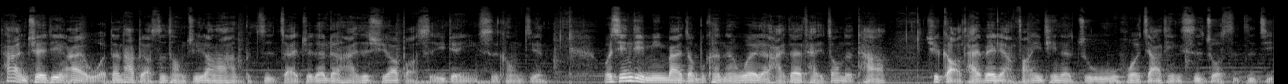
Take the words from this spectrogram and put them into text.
他很确定爱我，但他表示同居让他很不自在，觉得人还是需要保持一点隐私空间。我心底明白，总不可能为了还在台中的他，去搞台北两房一厅的租屋或家庭式作死自己。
